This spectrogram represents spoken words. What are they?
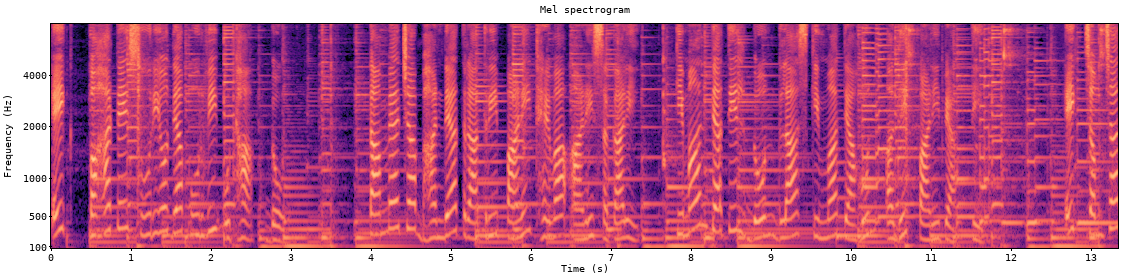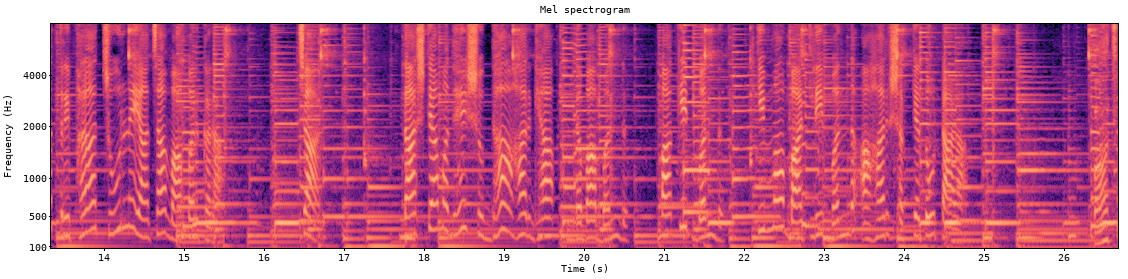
एक पहाटे सूर्योदयापूर्वी उठा दोन तांब्याच्या भांड्यात रात्री पाणी ठेवा आणि सकाळी किमान त्यातील दोन ग्लास किंवा त्याहून अधिक पाणी प्या तीन एक चमचा त्रिफळा चूर्ण याचा वापर करा. चार. नाश्त्यामध्ये शुद्ध आहार घ्या डबा बंद पाकिट बंद किंवा बाटली बंद आहार शक्यतो टाळा. पाच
